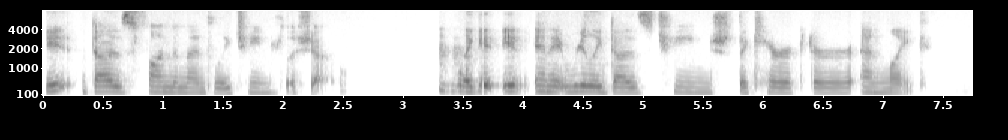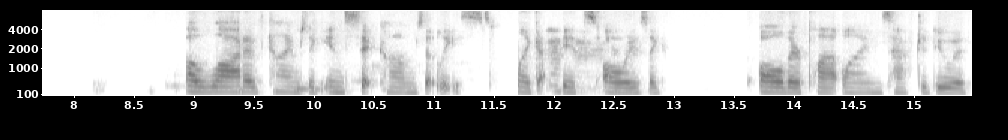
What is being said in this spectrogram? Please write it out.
it does fundamentally change the show. Mhm. like it, it and it really does change the character and like a lot of times like in sitcoms at least like it's Mhm. always like all their plot lines have to do with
